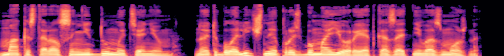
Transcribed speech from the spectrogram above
Мака старался не думать о нем, но это была личная просьба майора, и отказать невозможно.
